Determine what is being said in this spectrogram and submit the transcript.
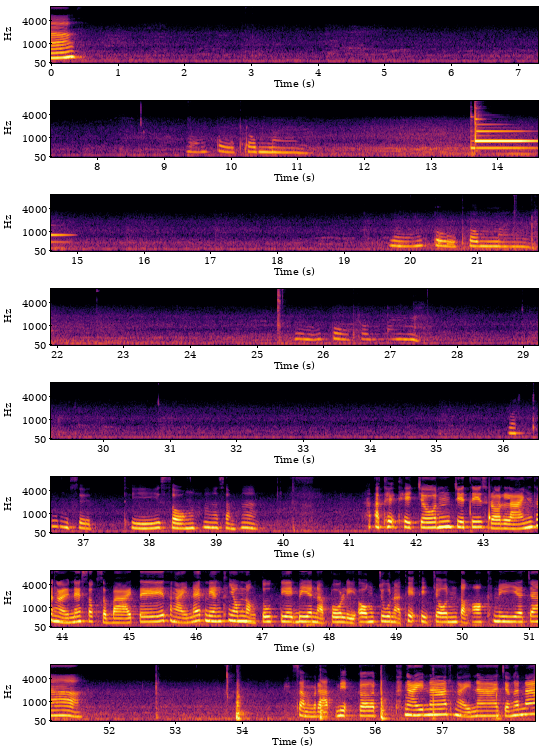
หลวงปู่พรมมาหลวงปู่พรมมา วัดทุ่งเศรษฐีสองห้าสามห้าអធិធិជនជាទីស្រឡាញ់ថ្ងៃនេះសុខសប្បាយទេថ្ងៃនេះនាងខ្ញុំនឹងទូទាយបៀណាប៉ូលីអុងជូនអធិធិជនទាំងអស់គ្នាចាសម្រាប់អ្នកកើតថ្ងៃណាថ្ងៃណាអញ្ចឹងណា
